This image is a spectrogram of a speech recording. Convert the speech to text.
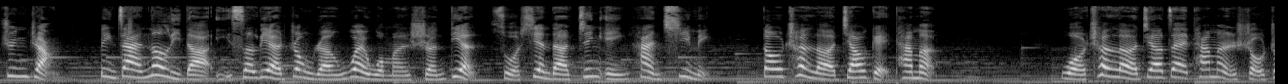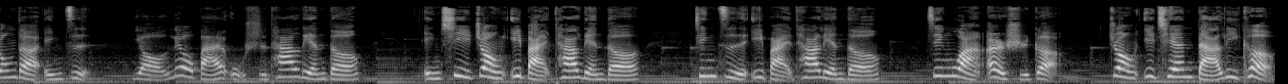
军长，并在那里的以色列众人为我们神殿所献的金银和器皿，都称了交给他们。我称了交在他们手中的银子，有六百五十他连得，银器重一百他连得，金子一百他连得，金碗二十个，重一千达利克，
